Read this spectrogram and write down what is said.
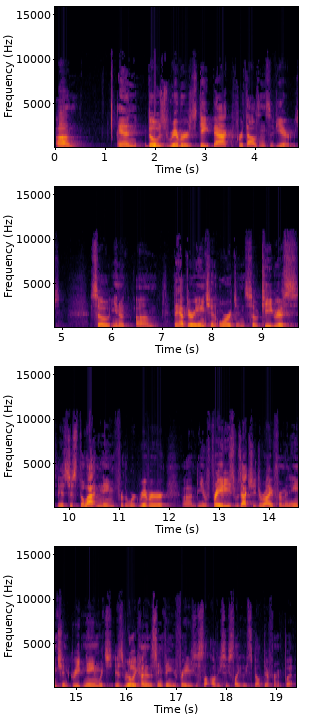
Um, and those rivers date back for thousands of years. So, you know, um, they have very ancient origins. So Tigris is just the Latin name for the word river. Um, Euphrates was actually derived from an ancient Greek name, which is really kind of the same thing. Euphrates, just obviously slightly spelled different. But,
